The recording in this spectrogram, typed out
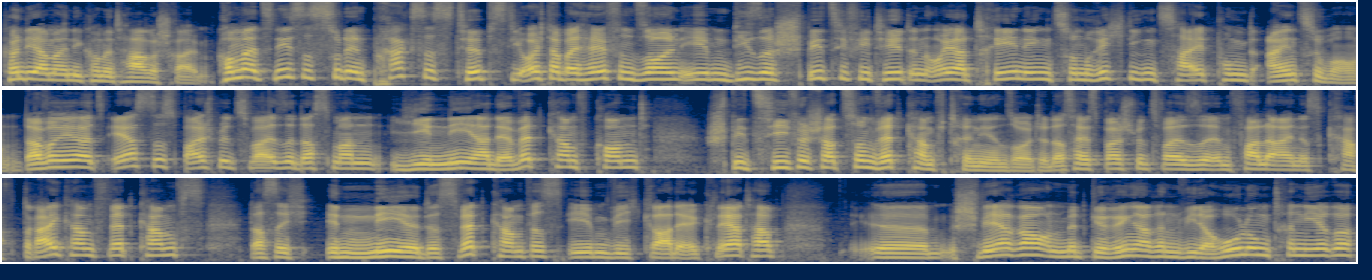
Könnt ihr ja mal in die Kommentare schreiben. Kommen wir als nächstes zu den Praxistipps, die euch dabei helfen sollen, eben diese Spezifität in euer Training zum richtigen Zeitpunkt einzubauen. Da wäre als erstes beispielsweise, dass man je näher der Wettkampf kommt, spezifischer zum Wettkampf trainieren sollte. Das heißt beispielsweise im Falle eines Kraft-3-Kampf-Wettkampfs, dass ich in Nähe des Wettkampfes eben, wie ich gerade erklärt habe, äh, schwerer und mit geringeren Wiederholungen trainiere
